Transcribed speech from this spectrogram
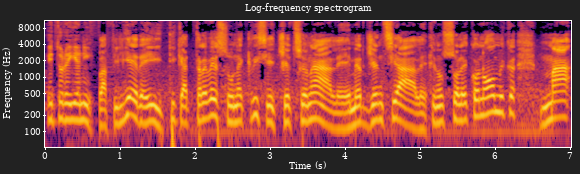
Ettore Iani. La filiera ittica attraverso una crisi eccezionale, emergenziale, non solo economica, ma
